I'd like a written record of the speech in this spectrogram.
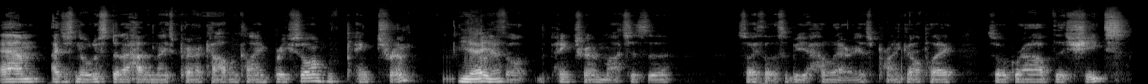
Um, I just noticed that I had a nice pair of Calvin Klein briefs on with pink trim. yeah, I yeah. thought the pink trim matches the. So I thought this would be a hilarious prank I'll play. So I grabbed the sheets.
